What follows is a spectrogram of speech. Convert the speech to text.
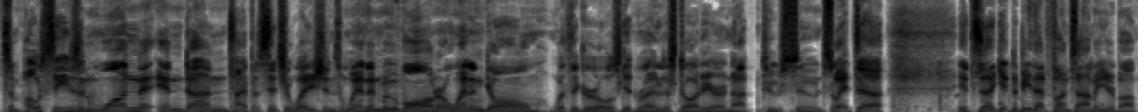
some postseason one and done type of situations. Win and move on, or win and go home. With the girls getting ready to start here, not too soon. So it uh, it's uh, getting to be that fun time of year, Bob.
